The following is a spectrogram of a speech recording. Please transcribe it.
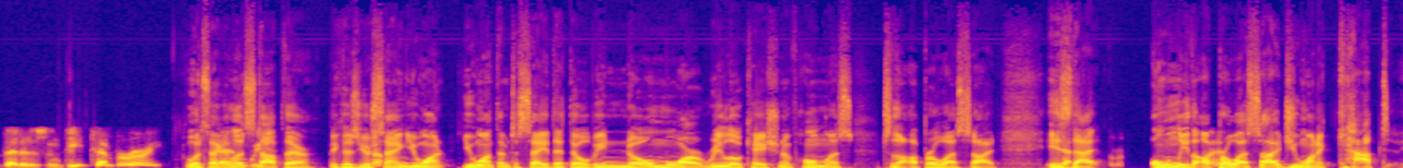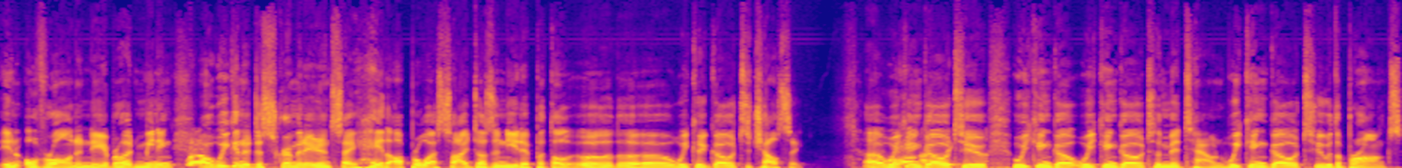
that it is indeed temporary. One second, let's stop there because you're saying you want you want them to say that there will be no more relocation of homeless to the Upper West Side. Is yeah. that only the Upper West Side? Do you want it capped in overall in a neighborhood? Meaning, well, are we going to discriminate and say, hey, the Upper West Side doesn't need it, but the, uh, the uh, we could go to Chelsea? Uh, we well, can go to we can go we can go to Midtown. We can go to the Bronx.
